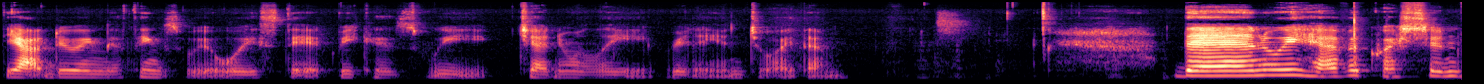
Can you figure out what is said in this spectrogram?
yeah, doing the things we always did because we genuinely really enjoy them. Then we have a question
